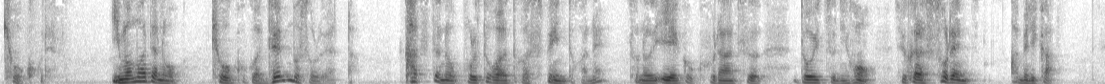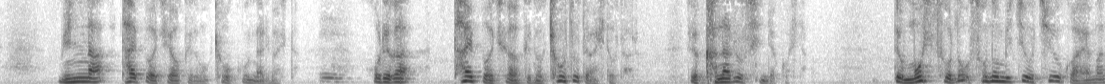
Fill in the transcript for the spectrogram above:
強国です。今までの強国は全部それをやった。かつてのポルトガルとかスペインとかね、その英国、フランス、ドイツ、日本、それからソ連、アメリカ、みんなタイプは違うけども強国になりました。これがタイプは違うけど共通点は一つある。必ず侵略をした。でももしそのその道を中国は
